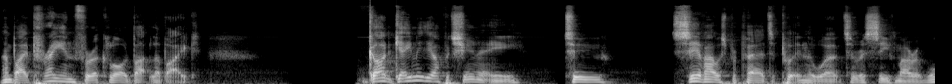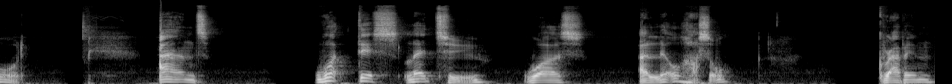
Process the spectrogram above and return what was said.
and by praying for a Claude Butler bike, God gave me the opportunity to see if I was prepared to put in the work to receive my reward. And what this led to was a little hustle, grabbing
